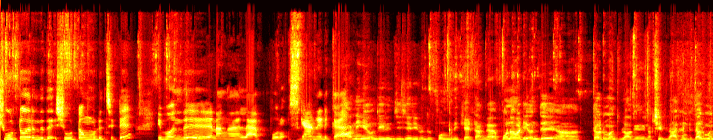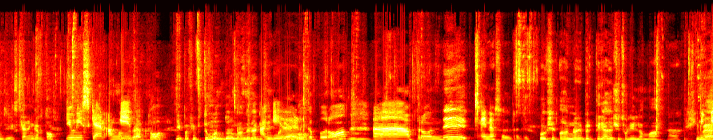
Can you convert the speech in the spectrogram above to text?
ஷூட்டும் இருந்தது. ஷூட்டும் முடிச்சுட்டு இப்போ வந்து நாங்கள் லேப் போகிறோம் ஸ்கேன் எடுக்க. மார்னிங்கே வந்து இழிஞ்சி ஜெரி வந்து ஃபோன் பண்ணி கேட்டாங்க. போன வாட்டி வந்து தேர்ட் மந்த் விளாக் நப்சி விளாக் தேர்ட் மந்த் ஸ்கேன் எங்கே இருந்தோம் யூனி ஸ்கேன் அங்கேயே அங்கே தான். இருந்தோம் இப்போ ஃபிஃப்த் மந்த்தும் நம்ம அங்கே தான் அங்கேயே தான் எடுக்க போகிறோம் அப்புறம் வந்து என்ன சொல்கிறது ஒரு விஷயம் நிறைய பேருக்கு தெரியாத விஷயம் சொல்லிடலாமா? நீங்க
